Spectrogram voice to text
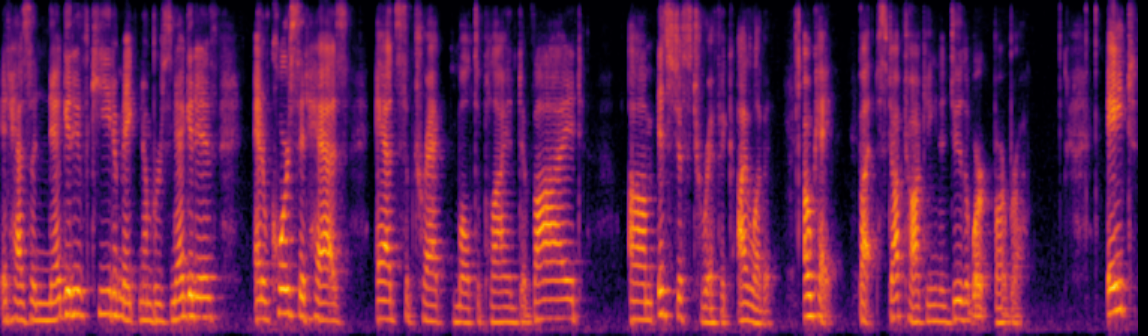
it has a negative key to make numbers negative, and of course it has add, subtract, multiply, and divide. Um, it's just terrific. I love it. Okay, but stop talking and do the work, Barbara. 8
